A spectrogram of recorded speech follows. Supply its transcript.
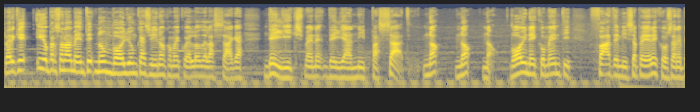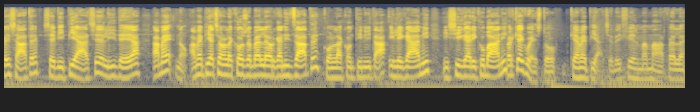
perché io personalmente non voglio un casino come quello della saga degli X-Men degli anni passati. No, no, no. Voi nei commenti fatemi sapere cosa ne pensate, se vi piace l'idea. A me no, a me piacciono le cose belle organizzate, con la continuità, i legami, i sigari cubani, perché è questo che a me piace dei film Marvel,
